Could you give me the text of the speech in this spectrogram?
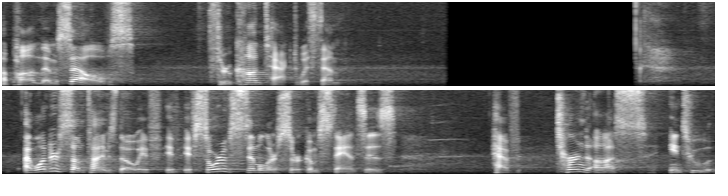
upon themselves through contact with them. I wonder sometimes, though, if, if, if, sort of similar circumstances have turned us into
